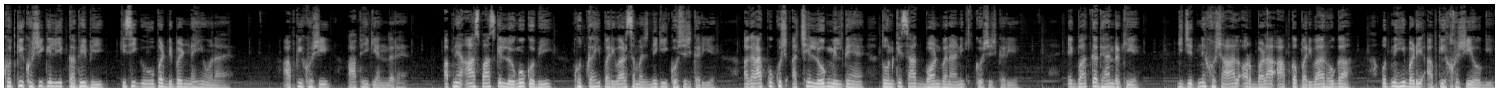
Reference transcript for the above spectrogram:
खुद की खुशी के लिए कभी भी किसी के ऊपर डिपेंड नहीं होना है। आपकी खुशी आप ही के अंदर है। अपने आसपास के लोगों को भी खुद का ही परिवार समझने की कोशिश करिए। अगर आपको कुछ अच्छे लोग मिलते हैं तो उनके साथ बॉन्ड बनाने की कोशिश करिए। एक बात का ध्यान रखिए कि जितने खुशहाल और बड़ा आपका परिवार होगा, उतनी ही बड़ी आपकी खुशी होगी।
